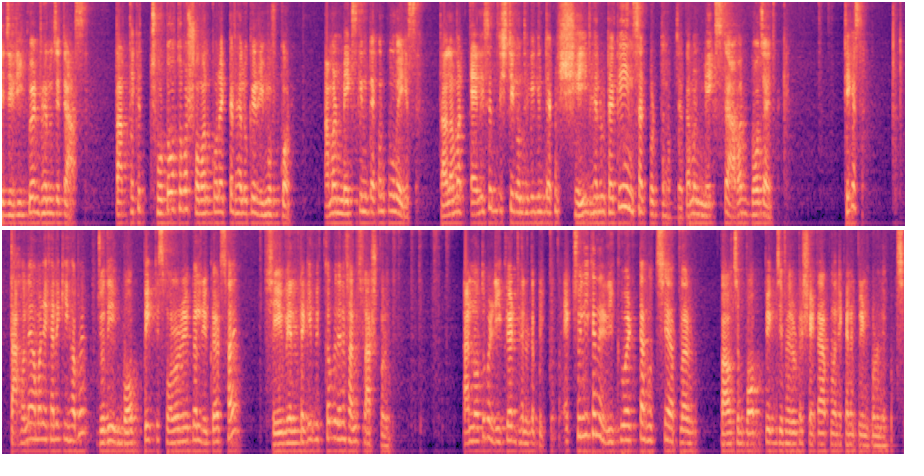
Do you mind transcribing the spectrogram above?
এই যে রিকোয়ার্ড ভ্যালু যেটা আছে, তার থেকে ছোট অথবা সমান কোনো একটা ভ্যালুকে রিমুভ করে, আমার মেক্স কিন্তু এখন কমে গেছে। তাহলে আমার অ্যালিসের দৃষ্টিকোণ থেকে কিন্তু এখন সেই ভ্যালুটাকেই ইনসার্ট করতে হবে, যাতে আমার মেক্সটা আবার বজায় থাকে। ঠিক আছে? তাহলে আমার এখানে কি হবে? যদি বব পিক স্মলার রিকুয়াল রিকোয়ার্ডস হয়, সেই ভ্যালুটাকে পিক করব দেন আমি ফ্লাশ করে আর নতুবা রিকোয়ার্ড ভ্যালুটা পিক করব। অ্যাকচুয়ালি এখানে রিকোয়ার্ডটা হচ্ছে আপনার, বা হচ্ছে বব পিক যে ভ্যালুটা, সেটা আপনার এখানে প্রিন্ট করলে হচ্ছে।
